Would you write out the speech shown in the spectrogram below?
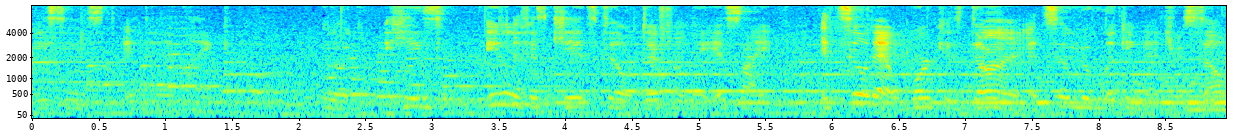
racist, and then like, you know, he's even if his kids feel differently, it's like until that work is done, until you're looking at yourself,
